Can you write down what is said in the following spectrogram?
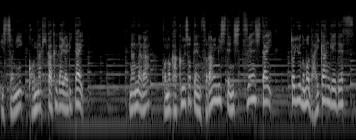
一緒にこんな企画がやりたい。なんならこの架空書店空耳視点に出演したいというのも大歓迎です。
